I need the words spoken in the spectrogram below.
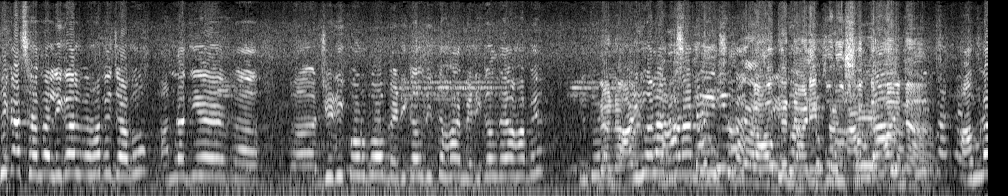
ঠিক আছে আমরা লিগাল ভাবে যাব। আমরা গিয়ে জিডি করব মেডিকেল দিতে হয় মেডিকেল দেওয়া হবে। কিন্তু বাড়িওয়ালা ভাড়াটা ইস্যু কাউকে নারী পুরুষ হতে হয় না। আমরা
